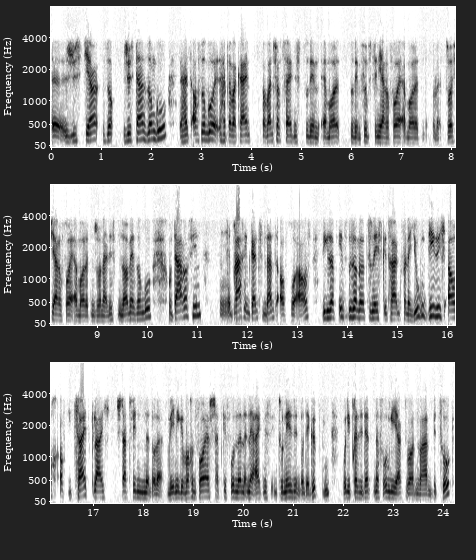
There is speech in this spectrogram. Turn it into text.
äh, Justin, so, Justin Songo, der heißt auch Songo, hat aber kein Verwandtschaftsverhältnis zu dem ermordet, zu dem 15 Jahre vorher ermordeten oder 12 Jahre vorher ermordeten Journalisten Norbert Songo. Und daraufhin brach im ganzen Land Aufruhr aus. Wie gesagt, insbesondere zunächst getragen von der Jugend, die sich auch auf die zeitgleich stattfindenden oder wenige Wochen vorher stattgefundenen Ereignisse in Tunesien und Ägypten, wo die Präsidenten davon gejagt worden waren, bezog.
